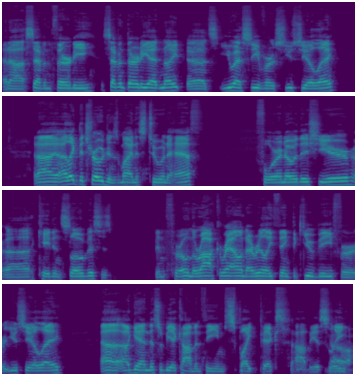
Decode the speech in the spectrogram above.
at uh, 7:30 7:30 at night. Uh, it's USC versus UCLA, and I, I like the Trojans minus two and a half. Four and zero oh this year. Uh, Kedon Slovis is been throwing the rock around. I really think the QB for UCLA. Uh, again, this would be a common theme: Spike picks. Obviously, no.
